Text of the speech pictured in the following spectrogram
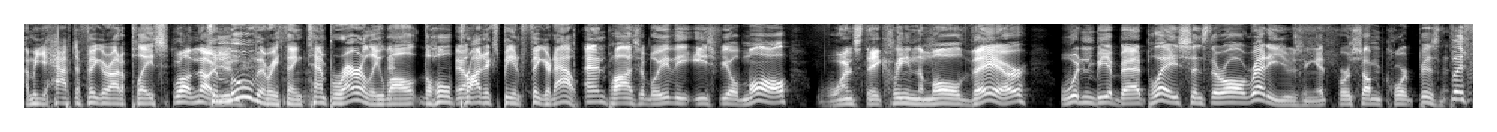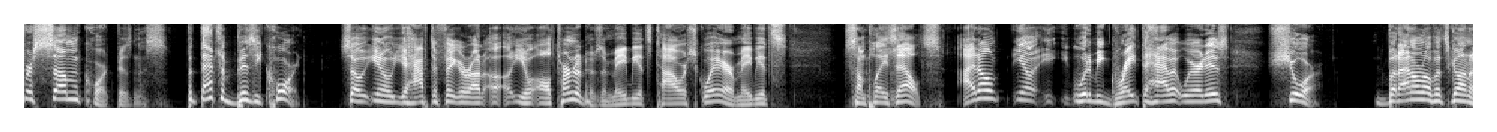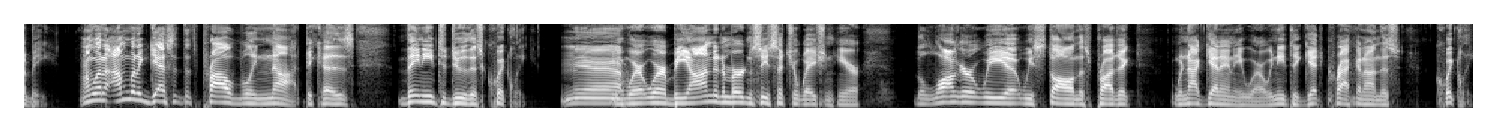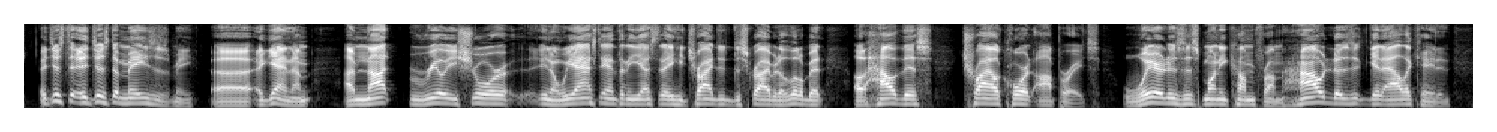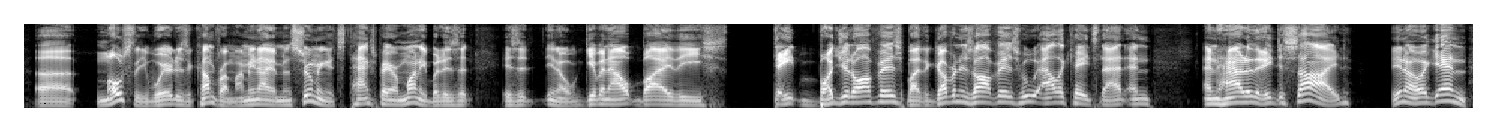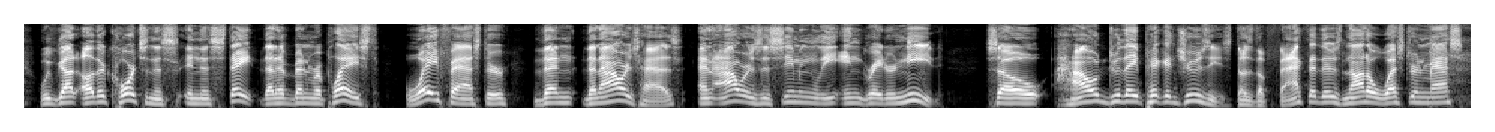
I mean, you have to figure out a place Well, no, to you- move everything temporarily while the whole Yeah. project's being figured out. and possibly the Eastfield Mall, once they clean the mold there, wouldn't be a bad place since they're already using it for some court business. but for some court business. But that's a busy court. So, you know, you have to figure out uh, you know alternatives and maybe it's Tower Square, maybe it's someplace else. I don't, you know, would it be great to have it where it is? Sure. But I don't know if it's going to be. I'm going to I'm to guess that that's probably not because they need to do this quickly. Yeah. And we're we're beyond an emergency situation here. The longer we uh, we stall on this project, we're not getting anywhere. We need to get cracking on this quickly. It just it just amazes me. Uh, again, I'm I'm not really sure. You know, we asked Anthony yesterday. He tried to describe it a little bit of how this trial court operates. Where does this money come from? How does it get allocated? Uh, mostly, where does it come from? I mean, I am assuming it's taxpayer money, but is it is it you know given out by the state budget office, by the governor's office? Who allocates that, and and how do they decide? You know, again, we've got other courts in this in this state that have been replaced way faster than than ours has, and ours is seemingly in greater need. So, how do they pick and choose these? Does the fact that there's not a Western Mass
